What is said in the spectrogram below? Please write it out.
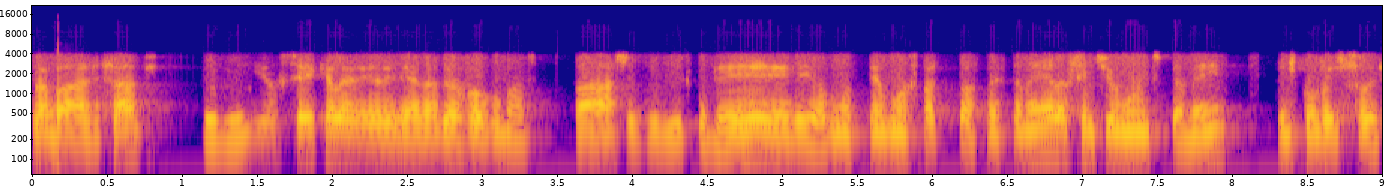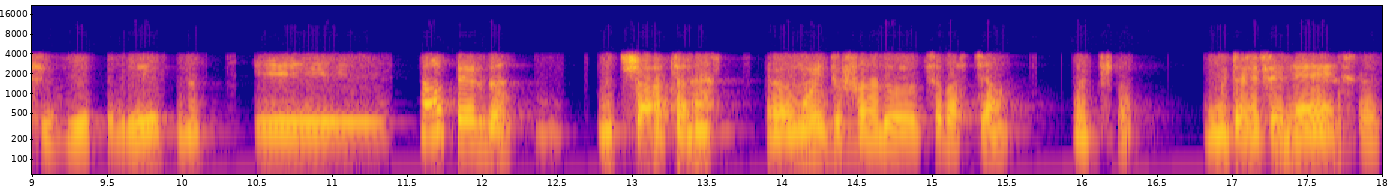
trabalhos, sabe? Uhum. E eu sei que ela, ela gravou algumas faixas do disco dele, algumas, tem algumas participações também, ela sentiu muito também. A gente conversou esses dias sobre isso, né? E é uma perda muito chata, né? Eu sou muito fã do Sebastião, muito fã. Muita referência.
